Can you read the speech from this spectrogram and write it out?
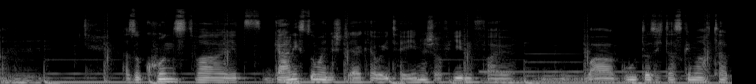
Ähm, also Kunst war jetzt gar nicht so meine Stärke, aber Italienisch auf jeden Fall war gut, dass ich das gemacht habe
